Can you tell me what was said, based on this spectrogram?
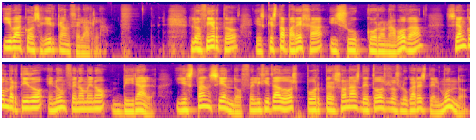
iba a conseguir cancelarla. Lo cierto es que esta pareja y su coronaboda se han convertido en un fenómeno viral y están siendo felicitados por personas de todos los lugares del mundo.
